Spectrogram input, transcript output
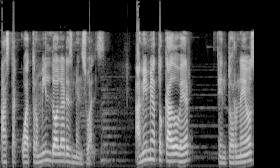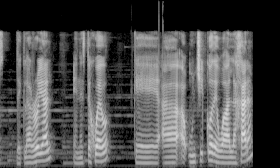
hasta 4 mil dólares mensuales. A mí me ha tocado ver en torneos de Clash Royale, en este juego, que a, un chico de Guadalajara,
